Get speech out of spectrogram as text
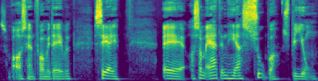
som også er en formidabel serie, øh, og som er den her superspion.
